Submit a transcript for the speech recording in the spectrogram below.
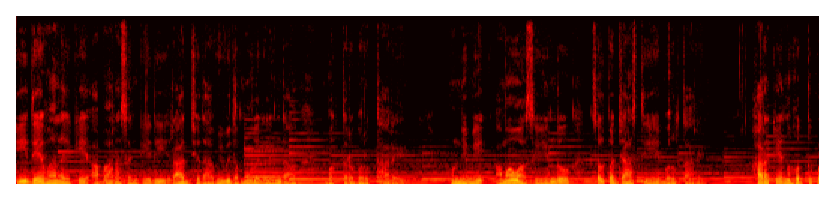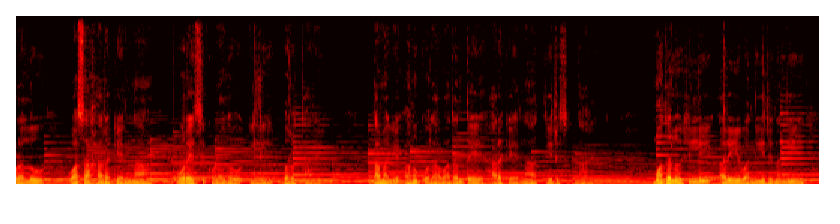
ಈ ದೇವಾಲಯಕ್ಕೆ ಅಪಾರ ಸಂಖ್ಯೆಯಲ್ಲಿ ರಾಜ್ಯದ ವಿವಿಧ ಮೂಲಗಳಿಂದ ಭಕ್ತರು ಬರುತ್ತಾರೆ. ಹುಣ್ಣಿಮೆ ಅಮಾವಾಸ್ಯೆ ಎಂದು ಸ್ವಲ್ಪ ಜಾಸ್ತಿಯೇ ಬರುತ್ತಾರೆ. ಹರಕೆಯನ್ನು ಹೊತ್ತುಕೊಳ್ಳಲು ಹೊಸ ಹರಕೆಯನ್ನು ಪೂರೈಸಿಕೊಳ್ಳಲು ಇಲ್ಲಿ ಬರುತ್ತಾರೆ. ತಮಗೆ ಅನುಕೂಲವಾದಂತೆ ಹರಕೆಯನ್ನು ತೀರಿಸುತ್ತಾರೆ. ಮೊದಲು ಇಲ್ಲಿ ಹರಿಯುವ ನೀರಿನಲ್ಲಿ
